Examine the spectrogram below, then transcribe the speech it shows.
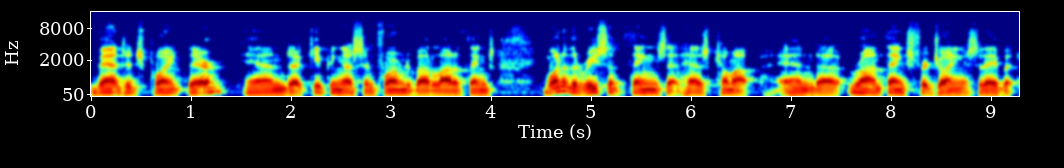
vantage point there and uh, keeping us informed about a lot of things. One of the recent things that has come up, and uh, Ron, thanks for joining us today, but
